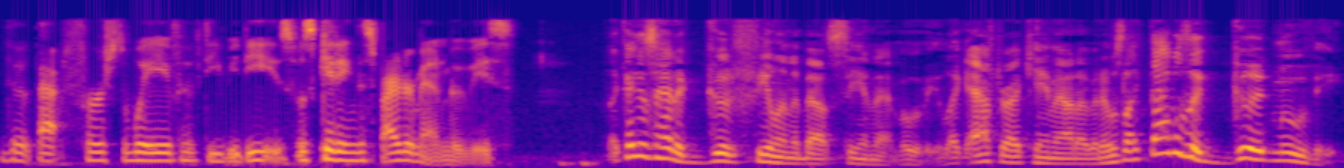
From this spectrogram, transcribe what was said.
the, that first wave of DVDs was getting the Spider-Man movies. Like I just had a good feeling about seeing that movie. Like after I came out of it, it was like that was a good movie.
